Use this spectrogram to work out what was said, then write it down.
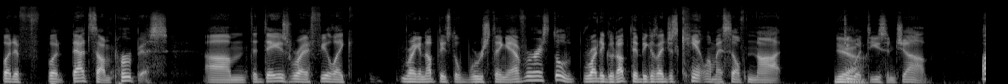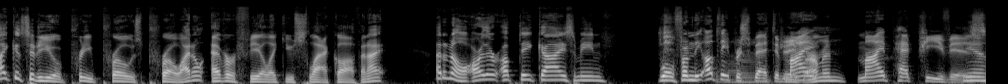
but if, but that's on purpose. Um, the days where I feel like writing an update's the worst thing ever, I still write a good update because I just can't let myself not do a decent job. I consider you a pretty pros pro. I don't ever feel like you slack off. And I, I don't know. Are there update guys? I mean, Well, from the update uh, perspective, Jay my Berman? my pet peeve is, Yeah.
